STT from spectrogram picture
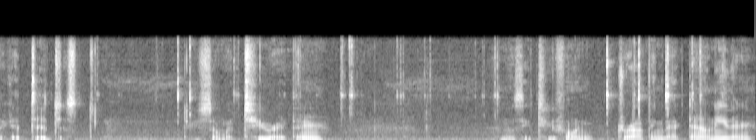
Like it did just do some with two right there. I don't see two falling, dropping back down either.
